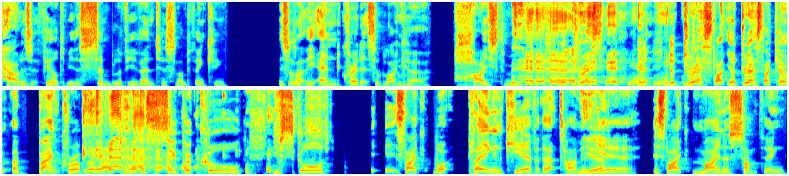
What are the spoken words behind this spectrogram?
How does it feel to be the symbol of Juventus? And I'm thinking, this was like the end credits of like Mm. a heist movie. you're dressed, you know, you're dressed like you're dressed like a, a bank robber, like you know, they're super cool. You've scored. It's like what playing in Kiev at that time of Yeah. year. It's like minus something.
